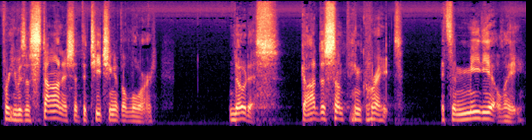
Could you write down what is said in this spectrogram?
for he was astonished at the teaching of the Lord. Notice, God does something great. It's immediately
